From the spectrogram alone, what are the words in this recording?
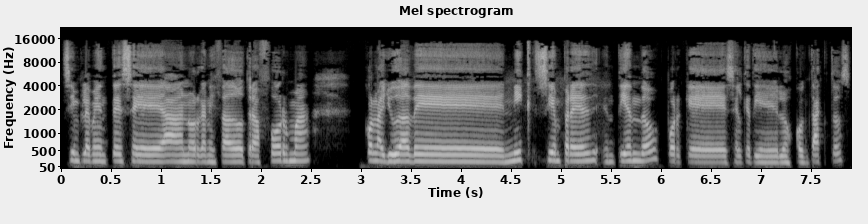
simplemente se han organizado de otra forma con la ayuda de Nick, siempre entiendo, porque es el que tiene los contactos.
